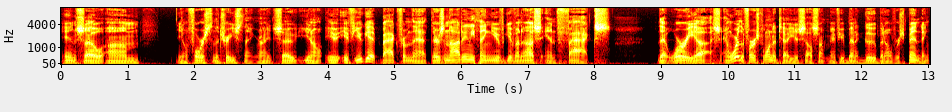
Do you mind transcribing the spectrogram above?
and so, um, you know, forest and the trees thing, right? So, you know, if, if you get back from that, there's not anything you've given us in facts that worry us, and we're the first one to tell you to sell something if you've been a goob and overspending.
